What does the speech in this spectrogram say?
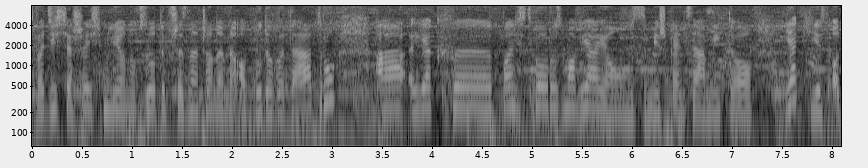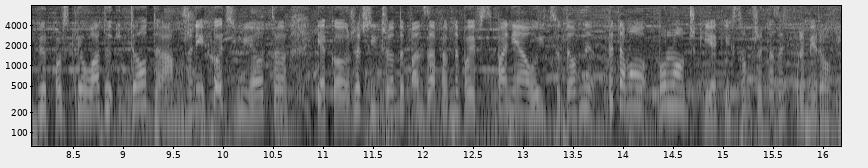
26 milionów złotych przeznaczone na odbudowę teatru. A jak Państwo rozmawiają z mieszkańcami, to jaki jest odbiór Polskiego Ładu? I dodam, że nie chodzi mi o to, jako rzecznik rządu Pan zapewne powie wspaniały i cudowny. Pytam o bolączki, jakie chcą przekazać premierowi.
